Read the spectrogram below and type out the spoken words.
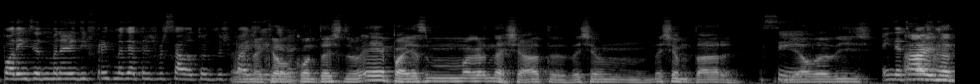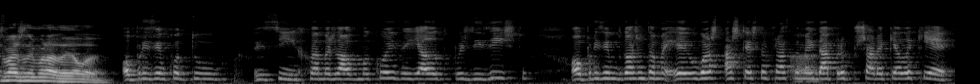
Podem dizer de maneira diferente, mas é transversal a todos os É pais naquele dizerem. contexto do É pá, és uma grande chata, deixa-me deixa estar. Sim. E ela diz Ainda te Ah, vais ainda te vais lembrar dela. Ou por exemplo, quando tu assim, reclamas de alguma coisa e ela depois diz isto. Ou por exemplo, gostam também. Eu gosto, acho que esta frase Ah. também dá para puxar aquela que é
